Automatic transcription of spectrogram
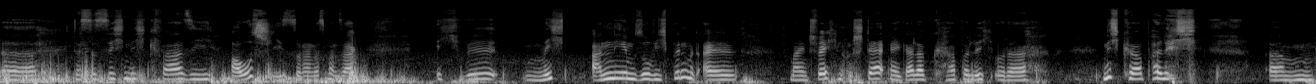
äh, dass es sich nicht quasi ausschließt, sondern dass man sagt, ich will mich annehmen, so wie ich bin, mit all meinen Schwächen und Stärken, egal ob körperlich oder nicht körperlich. Ähm,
